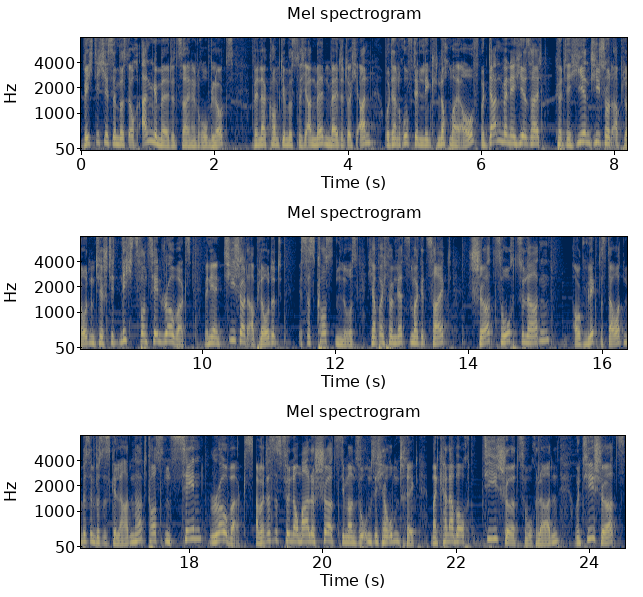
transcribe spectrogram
Wichtig ist, ihr müsst auch angemeldet sein in Roblox. Wenn da kommt, ihr müsst euch anmelden, meldet euch an und dann ruft den Link nochmal auf. Und dann, wenn ihr hier seid, könnt ihr hier ein T-Shirt uploaden und hier steht nichts von 10 Robux. Wenn ihr ein T-Shirt uploadet, ist das kostenlos. Ich habe euch beim letzten Mal gezeigt, Shirts hochzuladen. Augenblick, das dauert ein bisschen, bis es geladen hat. Kosten 10 Robux. Aber das ist für normale Shirts, die man so um sich herum trägt. Man kann aber auch T-Shirts hochladen. Und T-Shirts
